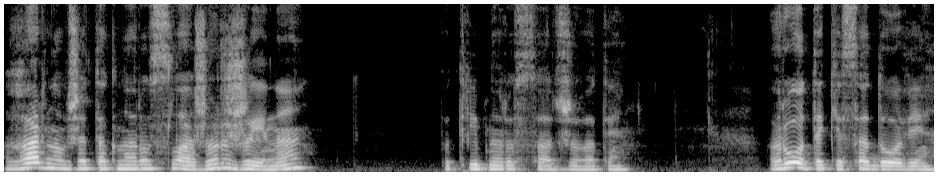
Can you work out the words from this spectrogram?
Гарно вже так наросла жоржина. Потрібно розсаджувати. Ротики садові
